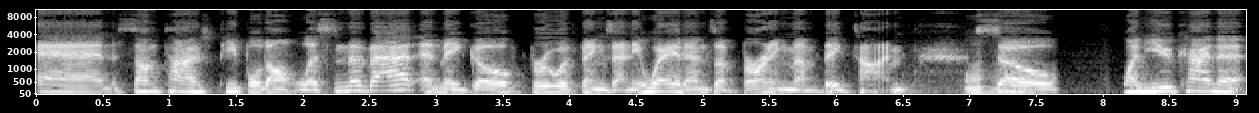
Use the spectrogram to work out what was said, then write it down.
And sometimes people don't listen to that and may go through with things anyway. It ends up burning them big time. So when you kind of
